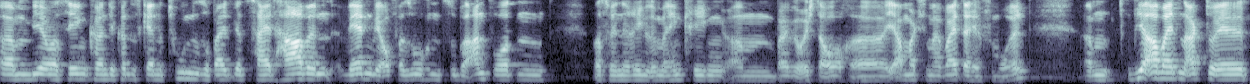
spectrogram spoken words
ähm, wie ihr was sehen könnt, ihr könnt es gerne tun. Sobald wir Zeit haben, werden wir auch versuchen zu beantworten was wir in der Regel immer hinkriegen, ähm, weil wir euch da auch äh, ja, maximal weiterhelfen wollen. Ähm, wir arbeiten aktuell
